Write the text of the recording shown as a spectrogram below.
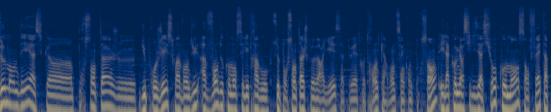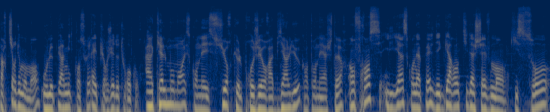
demander à ce qu'un pourcentage euh, du projet soit vendu avant de commencer les travaux. Ce pourcentage peut varier, ça peut être 30, 40, 50%. Et la commercialisation commence en fait à partir du moment où le permis de construire est purgé de tout recours. À quel moment est-ce qu'on est sûr que le projet aura bien lieu quand on est acheteur? En France, il y a ce qu'on appelle des garanties d'achèvement qui sont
